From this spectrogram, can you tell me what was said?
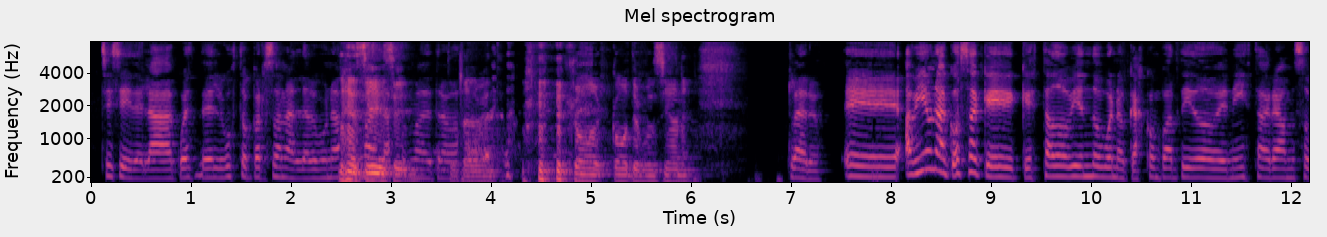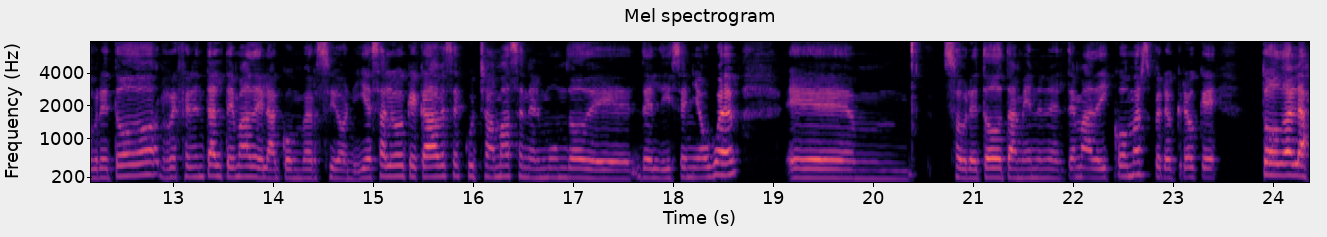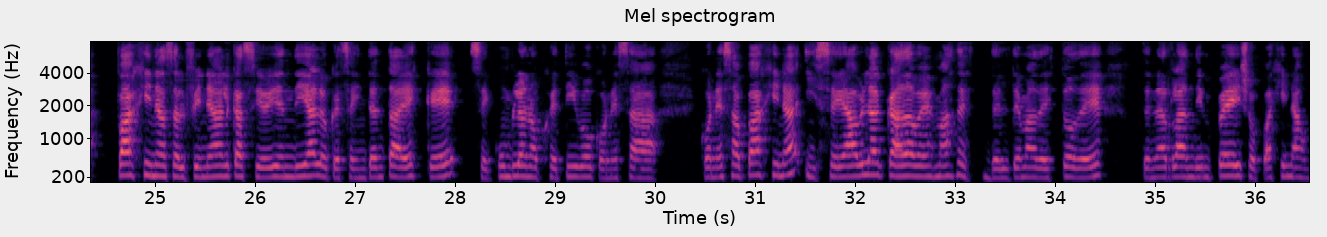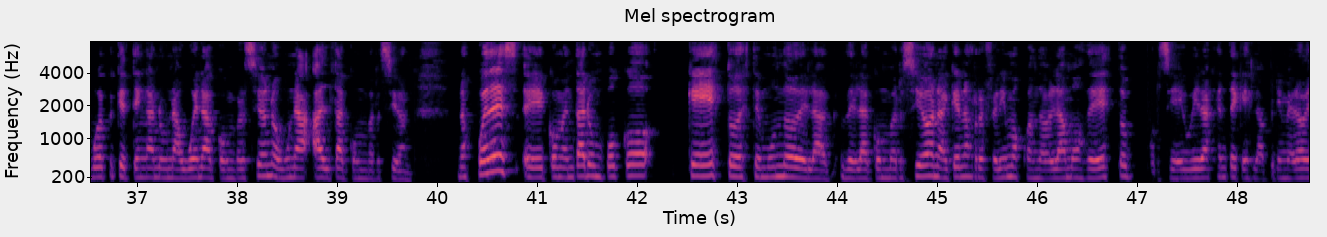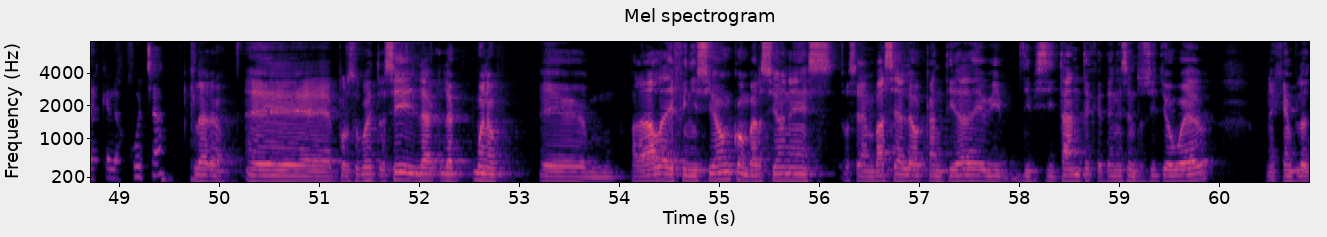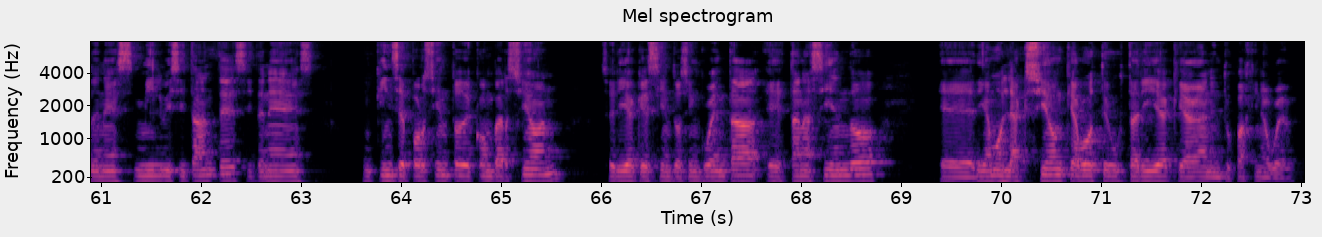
Sí, sí, de la, del gusto personal de alguna forma, sí, la forma de trabajar. ¿Cómo, ¿Cómo, te funciona? Claro. Eh, había una cosa que, he estado viendo, bueno, que has compartido en Instagram sobre todo, referente al tema de la conversión. Y es algo que cada vez se escucha más en el mundo del diseño web, em, sobre todo también en el tema de e-commerce, pero creo que todas las páginas al final, casi hoy en día, lo que se intenta es que se cumpla un objetivo con esa, con esa página y se habla cada vez más del tema de esto de tener landing page o páginas web que tengan una buena conversión o una alta conversión. ¿Nos puedes eh, comentar un poco qué es todo este mundo de la, conversión? ¿A qué nos referimos cuando hablamos de esto? Por si hubiera gente que es la primera vez que lo escucha. Claro, eh, por supuesto. Sí, bueno, eh, para dar la definición, conversión es, o sea, en base a la cantidad de, visitantes que tenés en tu sitio web. Un ejemplo, tenés mil visitantes y tenés un 15% de conversión, sería que 150 están haciendo, eh, digamos, la acción que a vos te gustaría que hagan en tu página web.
